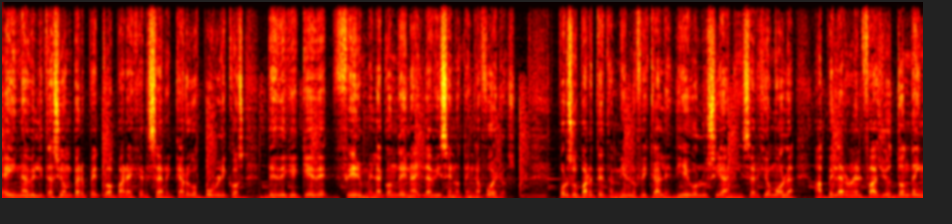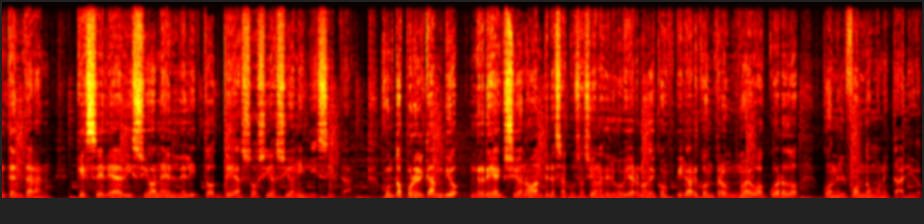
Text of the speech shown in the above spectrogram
e inhabilitación perpetua para ejercer cargos públicos desde que quede firme la condena y la vice no tenga fueros. Por su parte, también los fiscales Diego Luciani y Sergio Mola apelaron el fallo donde intentarán que se le adicione el delito de asociación ilícita. Juntos por el Cambio reaccionó ante las acusaciones del gobierno de conspirar contra un nuevo acuerdo con el Fondo Monetario.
